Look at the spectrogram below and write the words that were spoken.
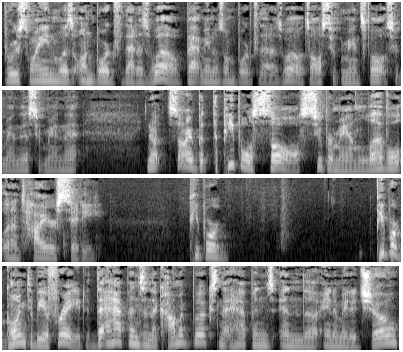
Bruce Wayne was on board for that as well. Batman was on board for that as well. It's all Superman's fault. Superman this, Superman that. You know, sorry, but the people saw Superman level an entire city. People are people are going to be afraid. That happens in the comic books, and that happens in the animated show,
